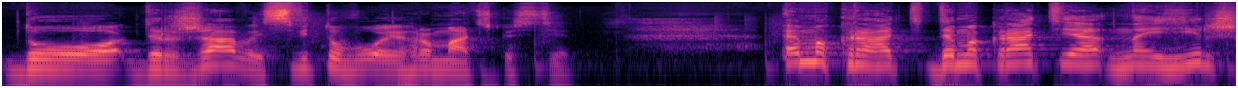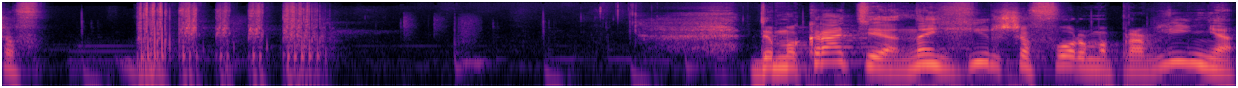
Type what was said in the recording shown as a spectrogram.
до держави світової громадськості. Емократ, демократія найгірша Демократія найгірша форма правління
